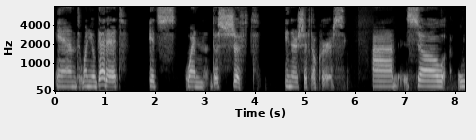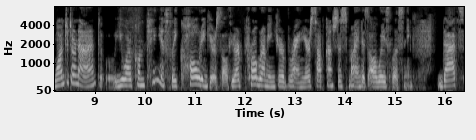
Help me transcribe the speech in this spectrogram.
And when you get it, it's when the shift, inner shift occurs. Um, so it or not, you are continuously coding yourself. You are programming your brain. Your subconscious mind is always listening. That's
